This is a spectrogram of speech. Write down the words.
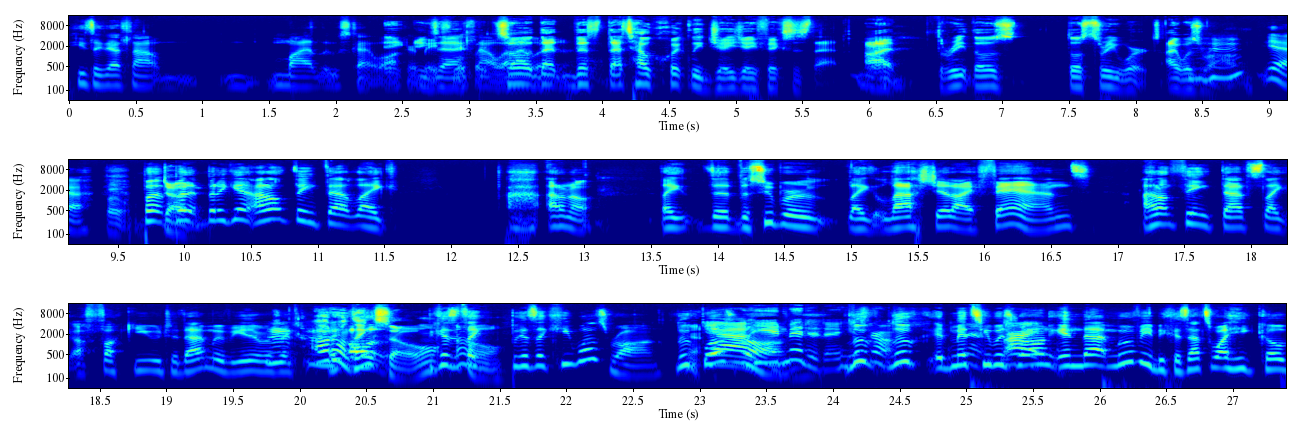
He's like, that's not my Luke Skywalker. Exactly. So would- that that's that's how quickly JJ fixes that. I three those those three words. I was Mhm. wrong. yeah. Boom. but Done. but but again, I don't think that like I don't know, like the the super like Last Jedi fans. I don't think that's like a fuck you to that movie either. It was like. I like, don't think so. because it's No. like because like he was wrong. Luke Yeah. was yeah, wrong. he admitted it. He's Luke wrong. Luke admits he was Right. wrong in that movie because that's why he go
